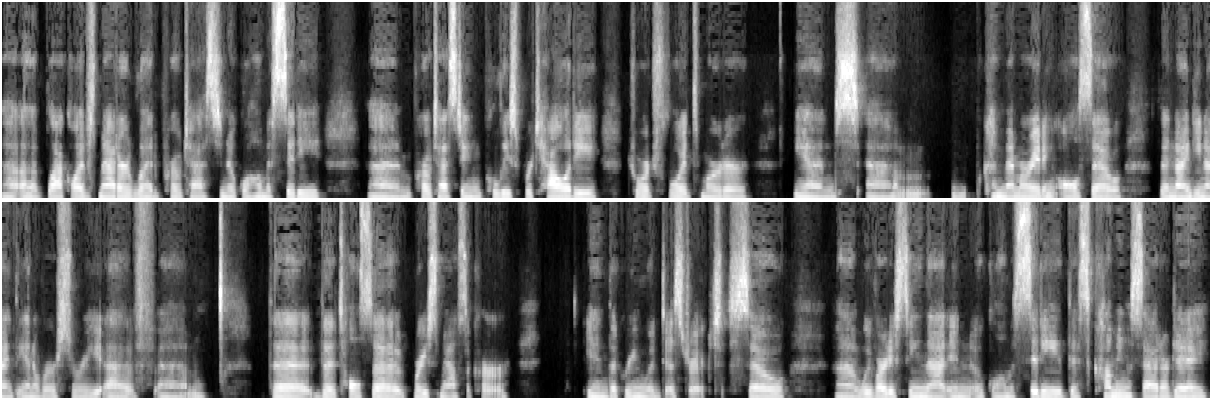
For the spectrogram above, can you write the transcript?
a Black Lives Matter led protest in Oklahoma City, um, protesting police brutality, George Floyd's murder, and um, commemorating also the 99th anniversary of um, the the Tulsa race massacre in the Greenwood district. So uh, we've already seen that in Oklahoma City. This coming Saturday,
